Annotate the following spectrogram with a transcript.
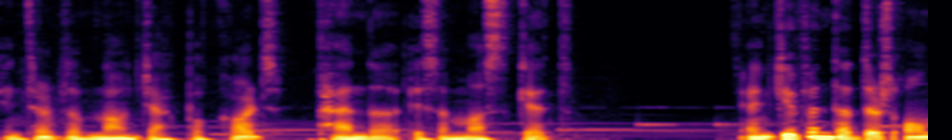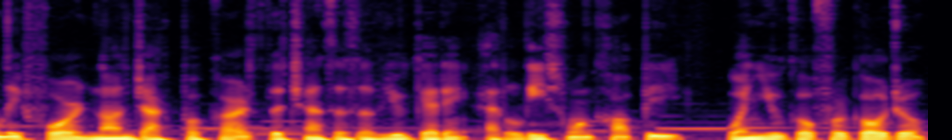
in terms of non-jackpot cards, Panda is a must get. And given that there's only 4 non-jackpot cards, the chances of you getting at least one copy when you go for Gojo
